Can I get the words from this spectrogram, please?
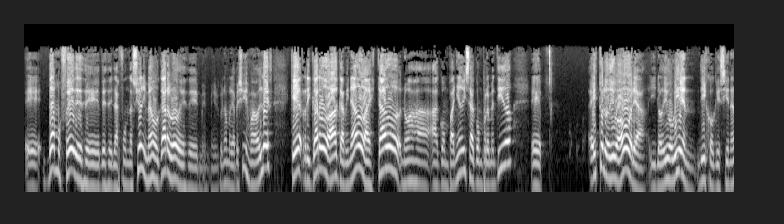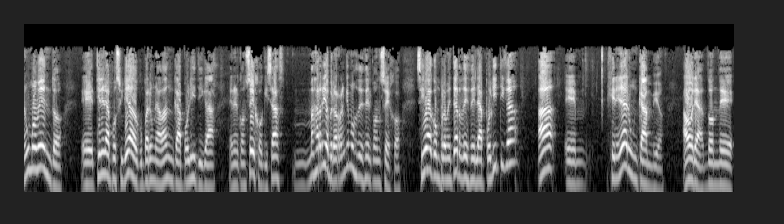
eh, damos fe desde, desde la fundación y me hago cargo desde mi, nombre y apellido, Valdés, que Ricardo ha caminado, ha estado, nos ha, acompañado y se ha comprometido. Eh, esto lo digo ahora y lo digo bien, dijo que si en algún momento eh, tiene la posibilidad de ocupar una banca política en el Consejo, quizás más arriba, pero arranquemos desde el Consejo, se iba a comprometer desde la política a em, generar un cambio Ahora, donde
